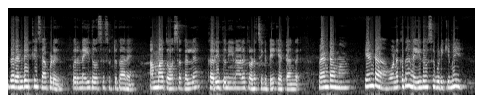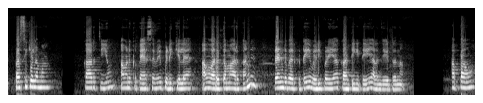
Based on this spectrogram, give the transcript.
இந்த ரெண்டு இட்லி சாப்பிடு. ஒரு நெய் தோசை சுட்டு தாரேன். அம்மா தோசைக்கல்ல கறி துணியினால் தொடச்சிக்கிட்டே கேட்டாங்க. வேண்டாம்மா. ஏண்டா உனக்கு தான் நெய் தோசை பிடிக்குமே? பசிக்கலம்மா. கார்த்தியும் அவனுக்கு பேசவே பிடிக்கல. அவன் வருத்தமாக இருக்கான்னு ரெண்டு பேர்கிட்டையும் வெளிப்படையாக காட்டிக்கிட்டே அலைஞ்சிக்கிட்டு இருந்தான். அப்பாவும்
